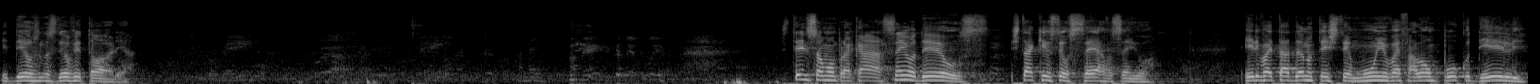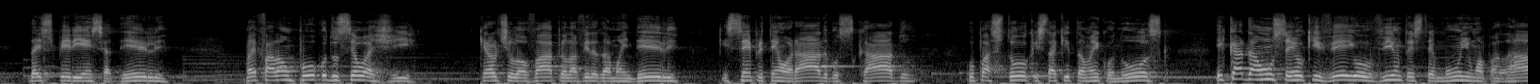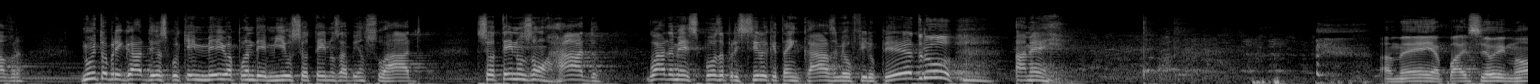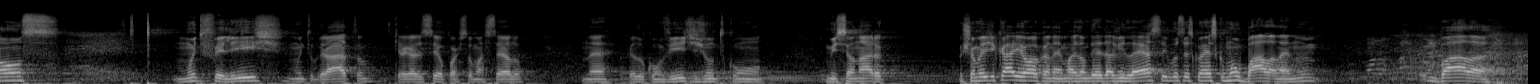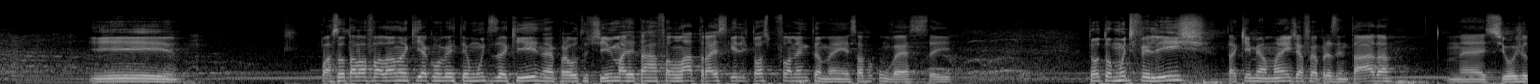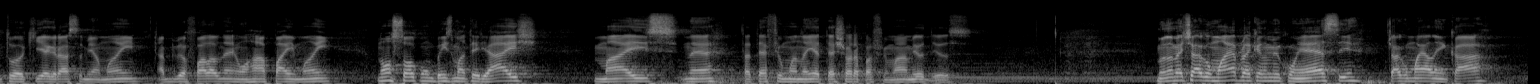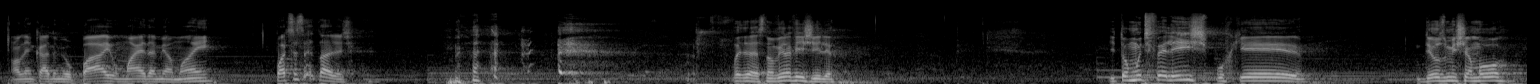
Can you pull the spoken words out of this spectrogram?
E Deus nos deu vitória. Estende sua mão para cá. Senhor Deus, está aqui o seu servo, Senhor. Ele vai estar dando testemunho, vai falar um pouco dele, da experiência dele, vai falar um pouco do seu agir. Quero te louvar pela vida da mãe dele, que sempre tem orado, buscado, o pastor que está aqui também conosco, e cada um, Senhor, que veio ouvir um testemunho, uma palavra. Muito obrigado, Deus, porque em meio à pandemia o Senhor tem nos abençoado, o Senhor tem nos honrado. Guarda minha esposa Priscila que está em casa, meu filho Pedro. Amém. Amém. A paz do Senhor, irmãos. Muito feliz, muito grato. Quero agradecer ao pastor Marcelo, né, pelo convite, junto com o missionário. Eu chamei de carioca, né, mas o nome dele é Davi Lessa e vocês conhecem como um bala, né? Um bala. E o pastor estava falando que ia converter muitos aqui, né, para outro time, mas ele estava falando lá atrás que ele torce para o Flamengo também. Só uma conversa isso aí. Então estou muito feliz. Está aqui minha mãe, já foi apresentada. Né? Se hoje eu estou aqui é graças à minha mãe. A Bíblia fala, né, honrar pai e mãe, não só com bens materiais, mas, né, tá até filmando aí, até chora para filmar, meu Deus. Meu nome é Thiago Maia, para quem não me conhece, Thiago Maia Alencar. Alencar é do meu pai, o Maia é da minha mãe. Pode se sentar, gente. pois é, senão vira vigília. E estou muito feliz porque Deus me chamou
